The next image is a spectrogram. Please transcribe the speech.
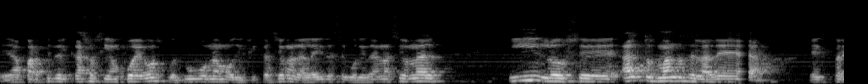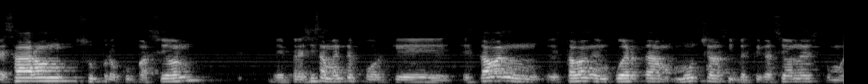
Eh, a partir del caso Cienfuegos, pues hubo una modificación a la Ley de Seguridad Nacional y los eh, altos mandos de la DEA expresaron su preocupación precisamente porque estaban, estaban en puerta muchas investigaciones como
